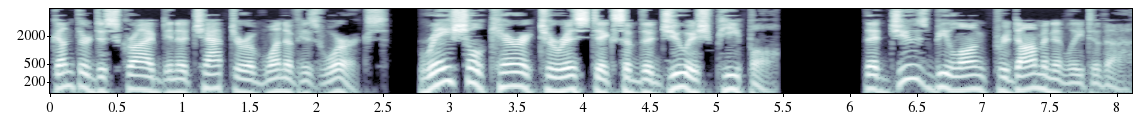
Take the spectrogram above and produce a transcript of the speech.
Gunther described in a chapter of one of his works, "...racial characteristics of the Jewish people", that Jews belonged predominantly to the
